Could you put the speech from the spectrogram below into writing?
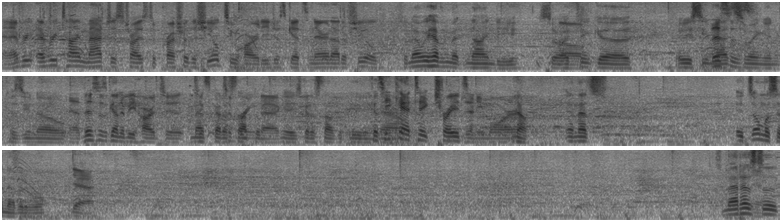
And every every time Matt just tries to pressure the shield too hard, he just gets nared out of shield. So now we have him at 90. So I Oh. think uh, there you see This Matt is- swinging because you know Yeah, this is going to be hard to, Matt's got to to stop bring the back. yeah he's got to stop the bleeding Because he can't take trades anymore. No, and that's it's almost inevitable. Yeah. So Matt has Yeah. to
